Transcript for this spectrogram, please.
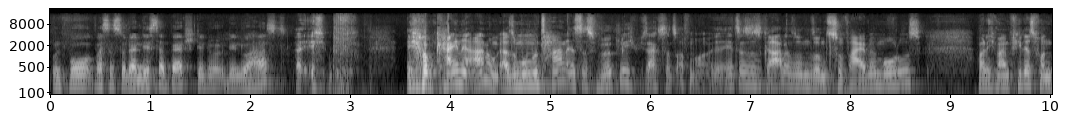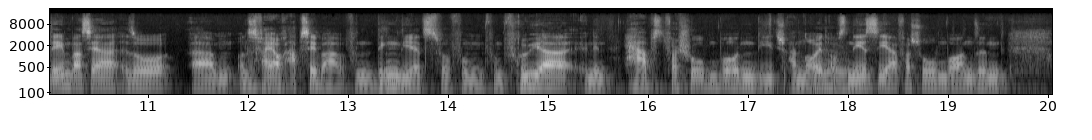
Und wo, was ist so dein nächster Badge, den du, den du hast? Äh, Ich, pff, ich habe keine Ahnung. Also momentan ist es wirklich, ich sage es jetzt offen, jetzt ist es gerade so, ein- so ein Survival-Modus, weil ich meine, vieles von dem, was ja so, ähm, und es war ja auch absehbar, von Dingen, die jetzt so vom, vom Frühjahr in den Herbst verschoben wurden, die erneut aufs nächste Jahr verschoben worden sind.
